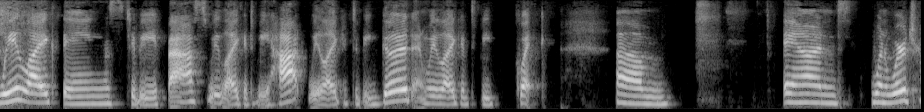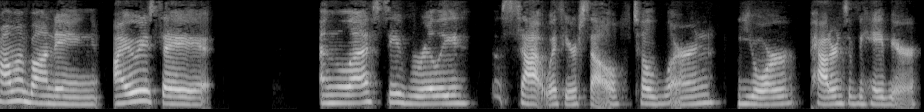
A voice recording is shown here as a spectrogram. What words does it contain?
We like things to be fast. We like it to be hot. We like it to be good, and we like it to be quick. Um, and when we're trauma bonding, I always say, unless you've really sat with yourself to learn your patterns of behavior,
